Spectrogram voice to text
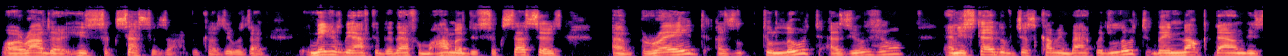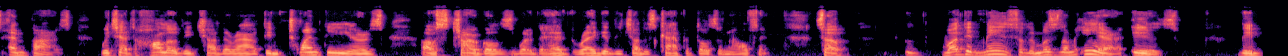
or rather his successors are, because it was that immediately after the death of Muhammad, his successors uh, raid as, to loot as usual, and instead of just coming back with loot, they knocked down these empires, which had hollowed each other out in 20 years of struggles where they had raided each other's capitals and the thing. So, what it means to the Muslim ear is the,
